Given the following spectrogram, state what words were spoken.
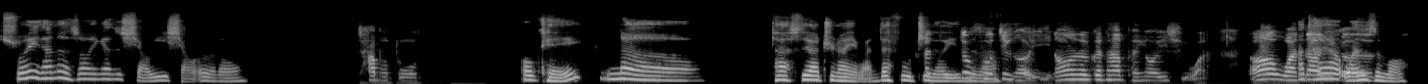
所以他那时候应该是小一、小二喽。差不多。OK，那他是要去哪里玩？在附近而已，就附近而已。然后就跟他朋友一起玩，然后玩到要玩什么？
